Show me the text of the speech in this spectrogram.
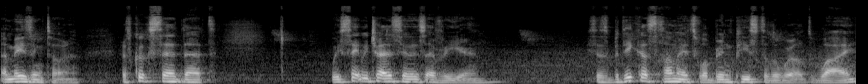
amazing Torah. Rav Kook said that we say we try to say this every year. He says bedikas chametz will bring peace to the world. Why?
